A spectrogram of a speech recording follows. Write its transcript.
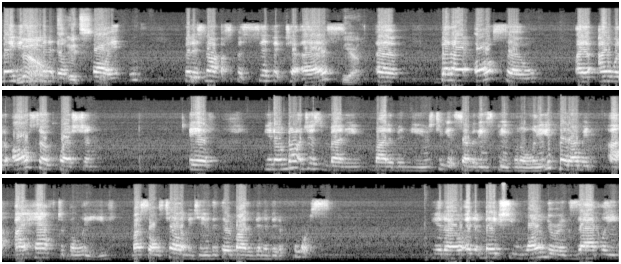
Maybe No, eminent domain it's- is, but it's not specific to us. Yeah. Uh, but I also, I, I would also question if, you know, not just money might have been used to get some of these people to leave, but I mean, I, I have to believe, my soul's telling me to, that there might have been a bit of force. You know, and it makes you wonder exactly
